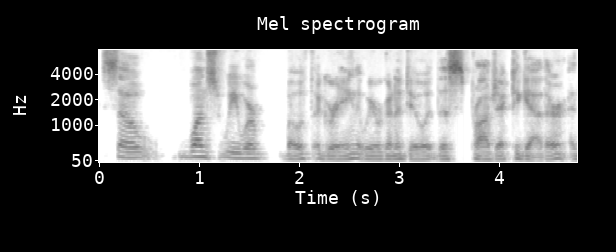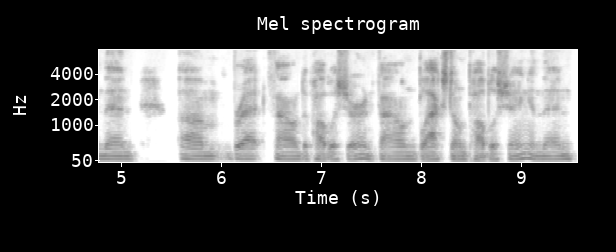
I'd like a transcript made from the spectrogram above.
so once we were both agreeing that we were going to do this project together, and then um, Brett found a publisher and found Blackstone Publishing, and then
